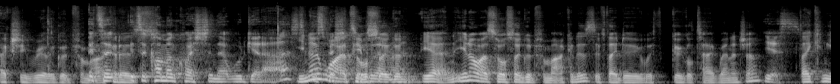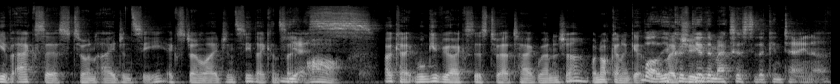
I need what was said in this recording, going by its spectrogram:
actually really good for It's marketers. a, it's a common question that would get asked. You know why it's also good? run- Yeah, and you know why it's also good for marketers if they do with Google Tag Manager? Yes. They can give access to an agency, external agency. They can say, Yes. oh, okay, we'll give you access to our Tag Manager. We're not going to get Well, you could give them access to the container.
